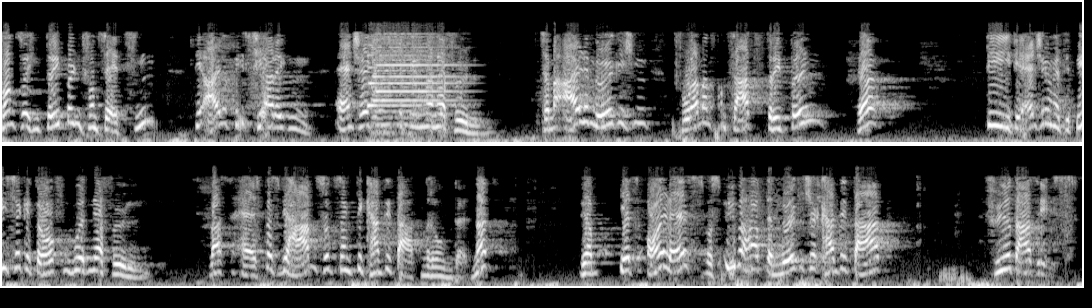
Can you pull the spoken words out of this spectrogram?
von solchen Trippeln von Sätzen, die alle bisherigen Einschränkungsbedingungen erfüllen. Haben wir alle möglichen Formen von Satztrippeln, ja, die die Einschränkungen, die bisher getroffen wurden, erfüllen. Was heißt das? Wir haben sozusagen die Kandidatenrunde. Nicht? Wir haben jetzt alles, was überhaupt ein möglicher Kandidat für das ist.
